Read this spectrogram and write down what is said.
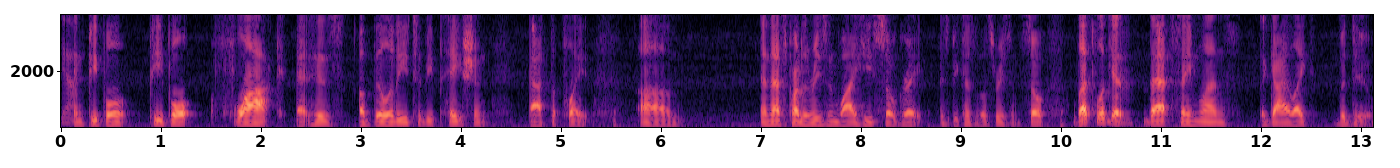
Yeah. And people people flock at his ability to be patient at the plate. Um, and that's part of the reason why he's so great is because of those reasons. So let's look at that same lens, a guy like Baddoo.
